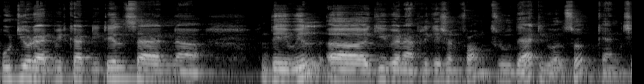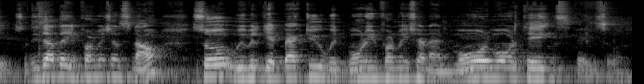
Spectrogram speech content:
put your admit card details and uh, they will uh, give you an application form. Through that you also can change. So these are the informations now. So we will get back to you with more information and more more things very soon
